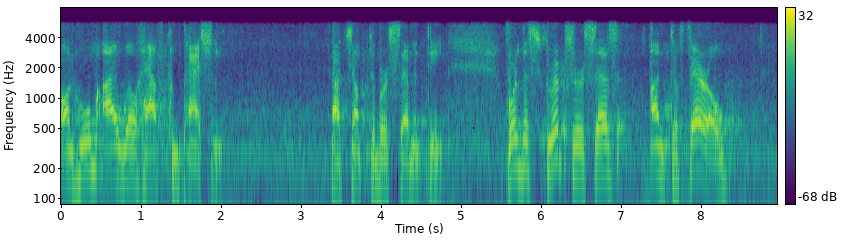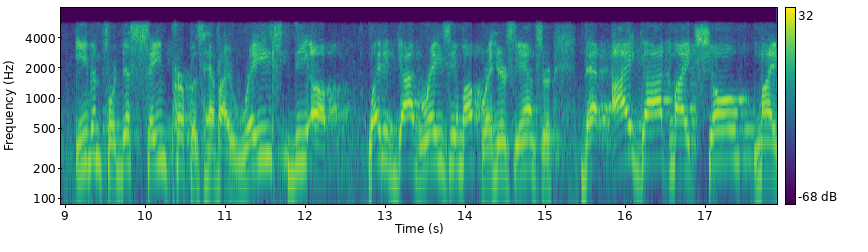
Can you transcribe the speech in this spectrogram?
on whom I will have compassion. Now jump to verse 17. For the scripture says unto Pharaoh, Even for this same purpose have I raised thee up. Why did God raise him up? Right here's the answer. That I, God, might show my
